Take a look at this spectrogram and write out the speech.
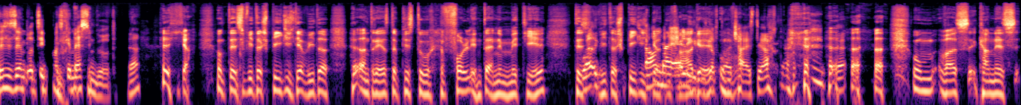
Das ist ja im Prinzip, was gemessen wird. Ja? ja, und das widerspiegelt ja wieder, Andreas, da bist du voll in deinem Metier. Das well, widerspiegelt ja die Frage, um, heißt, ja. um was kann es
